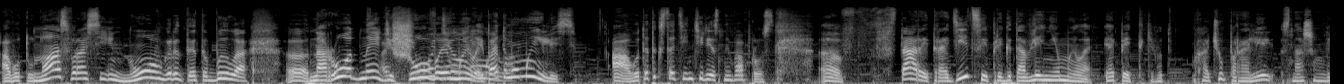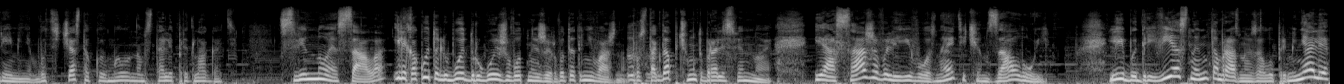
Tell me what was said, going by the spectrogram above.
А вот у нас в России, Новгород, это было э, народное, а дешевое мыло, мыло, и поэтому мылись. А, вот это, кстати, интересный вопрос. Э, в старой традиции приготовления мыла, и опять-таки, вот хочу параллель с нашим временем. Вот сейчас такое мыло нам стали предлагать свиное сало или какой-то любой другой животный жир. Вот это не важно. Uh-huh. Просто тогда почему-то брали свиное. И осаживали его, знаете, чем? Золой либо древесные, ну там разную залу применяли,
